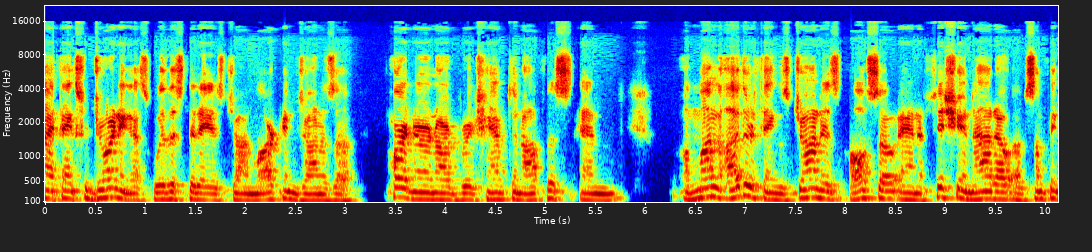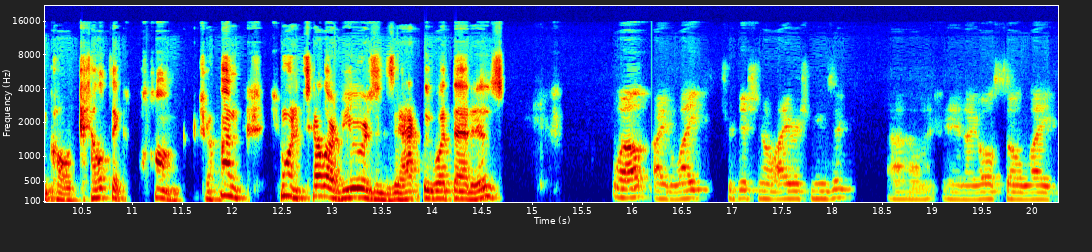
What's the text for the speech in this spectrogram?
Hi, thanks for joining us. With us today is John Larkin. John is a partner in our Bridgehampton office. And among other things, John is also an aficionado of something called Celtic punk. John, do you want to tell our viewers exactly what that is? Well, I like traditional Irish music, uh, and I also like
